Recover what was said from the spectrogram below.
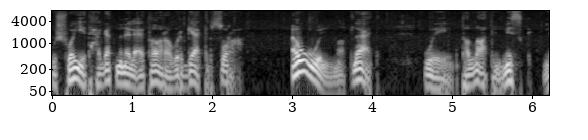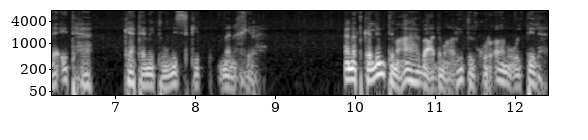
وشوية حاجات من العطارة ورجعت بسرعة. أول ما طلعت وطلعت المسك لقيتها كتمت ومسكت مناخيرها أنا اتكلمت معاها بعد ما قريت القرآن وقلت لها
